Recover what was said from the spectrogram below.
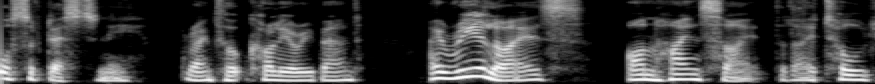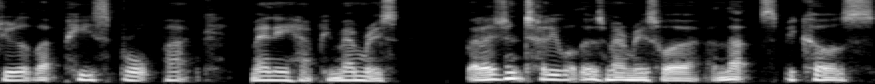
Force of Destiny, Grimethorpe Colliery Band. I realise, on hindsight, that I told you that that piece brought back many happy memories, but I didn't tell you what those memories were, and that's because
